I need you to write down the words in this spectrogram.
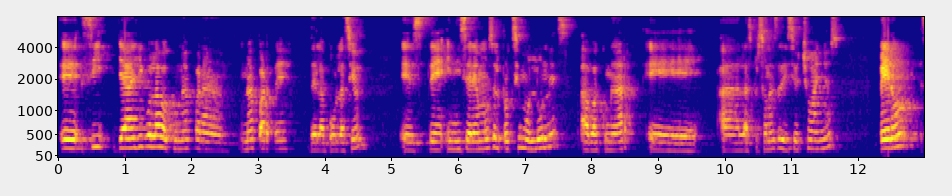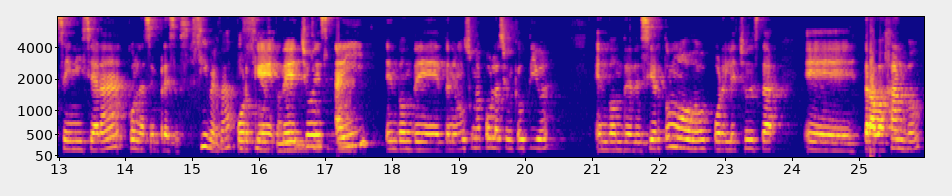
Eh, sí, ya llegó la vacuna para una parte de la población. Este, iniciaremos el próximo lunes a vacunar eh, a las personas de 18 años pero se iniciará con las empresas. Sí, ¿verdad? Porque de hecho es ahí en donde tenemos una población cautiva, en donde de cierto modo, por el hecho de estar eh, trabajando,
